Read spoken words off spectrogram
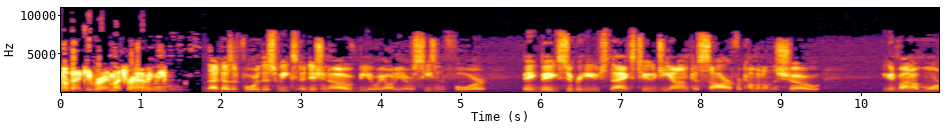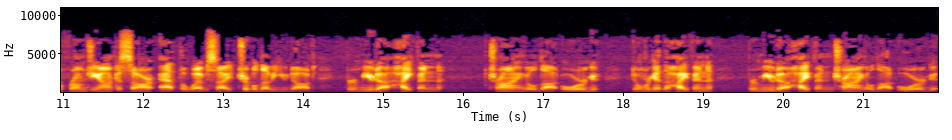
Well, thank you very much for having me. That does it for this week's edition of BOA Audio Season 4. Big, big, super huge thanks to Gian Quasar for coming on the show. You can find out more from Gian Quasar at the website www.bermuda-triangle.org. Don't forget the hyphen, bermuda-triangle.org.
